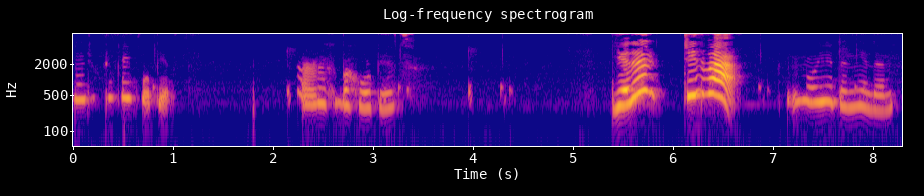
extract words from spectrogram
no i chłopiec. Ale chyba chłopiec. Jeden czy dwa? No jeden, jeden.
